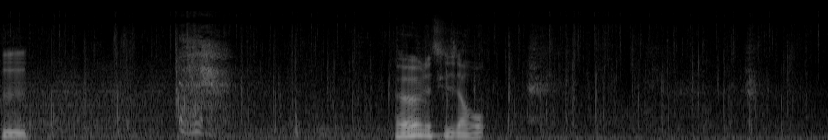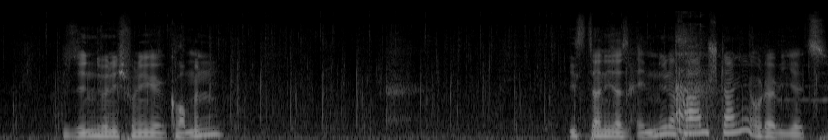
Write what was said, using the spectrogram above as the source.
Hm. Und jetzt geht sie da hoch. Sind wir nicht von hier gekommen? Ist da nicht das Ende der Fahnenstange oder wie jetzt?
